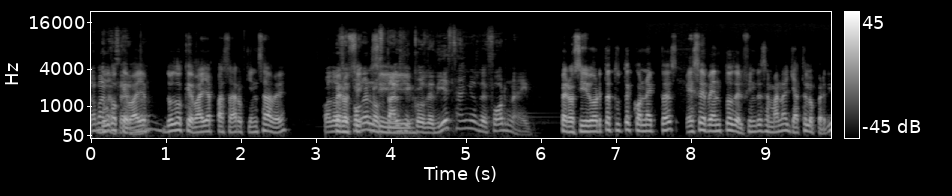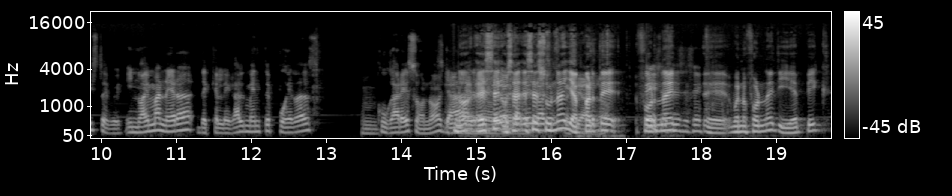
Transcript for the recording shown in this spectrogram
A Dudo hacer, que vaya, ¿no? dudo que vaya a pasar o quién sabe. Cuando pero se pongan sí- sí. nostálgicos de 10 años de Fortnite. Pero si ahorita tú te conectas, ese evento del fin de semana ya te lo perdiste, güey. Y no hay manera de que legalmente puedas mm, jugar eso, ¿no? Sí, Ya, No, ese, o sea, esa es una y aparte Fortnite, sí, sí, sí. eh, bueno, Fortnite y Epic,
